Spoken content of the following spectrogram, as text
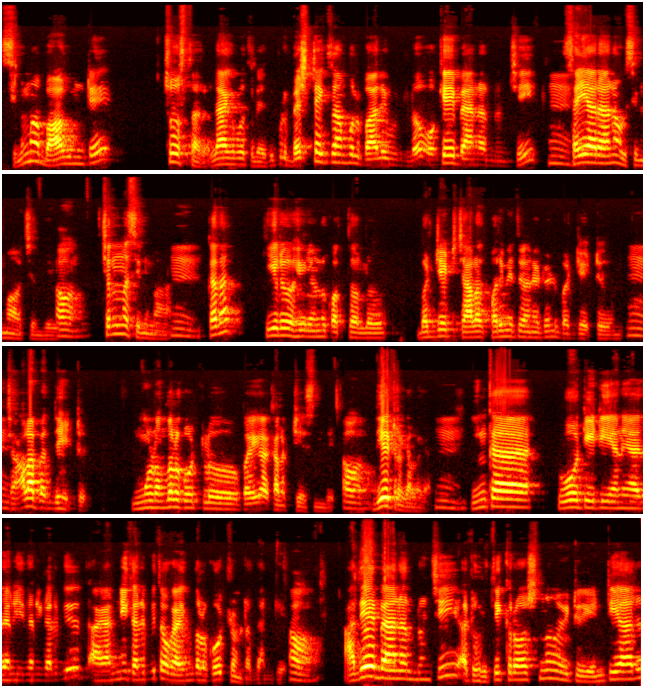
సినిమా బాగుంటే చూస్తారు. లేకపోతే లేదు. ఇప్పుడు బెస్ట్ ఎగ్జాంపుల్ బాలీవుడ్లో ఒకే బ్యానర్ నుంచి సయ్యారా అని ఒక సినిమా వచ్చింది. చిన్న సినిమా. కదా? హీరో హీరోయిన్లు కొత్త వాళ్ళు. బడ్జెట్ చాలా పరిమితమైనటువంటి బడ్జెట్. చాలా పెద్ద హిట్. మూడు వందల కోట్లు పైగా కలెక్ట్ చేసింది. థియేటర్ కలగా. ఇంకా ఓటీటీ అని అదని ఇదని కలిపి అన్ని కలిపితే ఒక ఐదు వందల కోట్లు ఉంటుంది దానికి. అదే బ్యానర్ నుంచి అటు హృతిక్ రోషన్ ఇటు ఎన్టీఆర్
